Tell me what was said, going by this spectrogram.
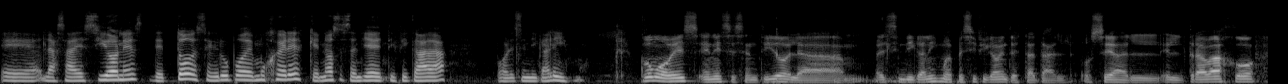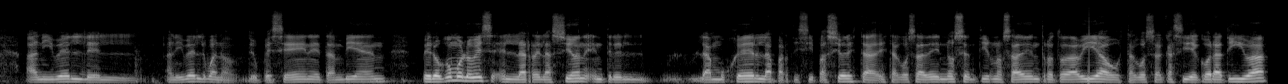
eh, las adhesiones de todo ese grupo de mujeres que no se sentía identificada por el sindicalismo. ¿Cómo ves en ese sentido la, el sindicalismo específicamente estatal? O sea, el, el trabajo a nivel del a nivel bueno de UPCN también pero ¿cómo lo ves en la relación entre la mujer, la participación, esta, esta cosa de no sentirnos adentro todavía o esta cosa casi decorativa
